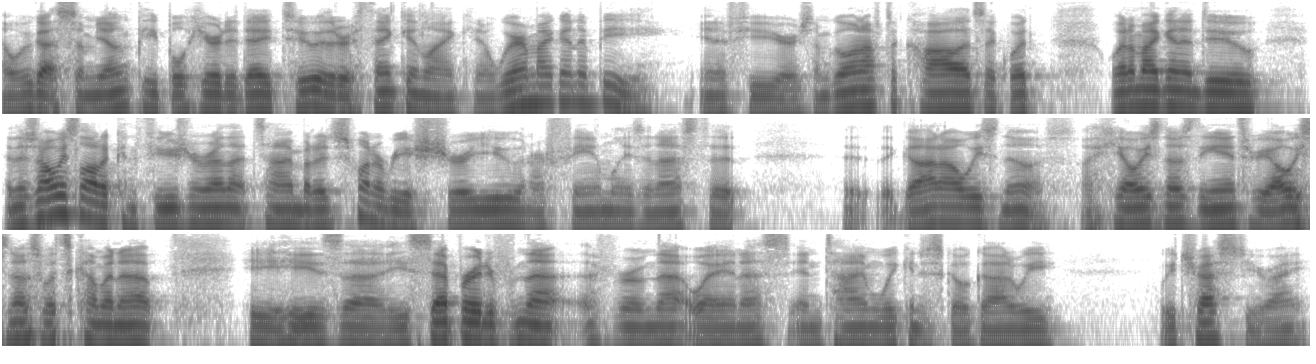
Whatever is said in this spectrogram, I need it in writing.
uh, we've got some young people here today, too, that are thinking, like, you know, where am I going to be in a few years? I'm going off to college. Like, what, what am I going to do? And there's always a lot of confusion around that time, but I just want to reassure you and our families and us that that God always knows. Like he always knows the answer. He always knows what's coming up. He, he's, uh, he's separated from that, from that way. in us, in time, we can just go, God, we, we trust you, right?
